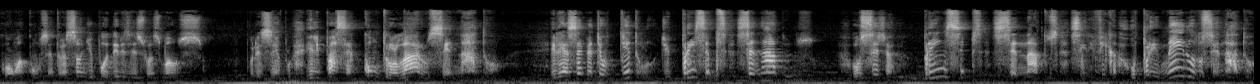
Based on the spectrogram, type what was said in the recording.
com a concentração de poderes em suas mãos, por exemplo, ele passa a controlar o Senado. Ele recebe até o título de Príncipes Senados. Ou seja, Príncipes Senados significa o primeiro do Senado.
